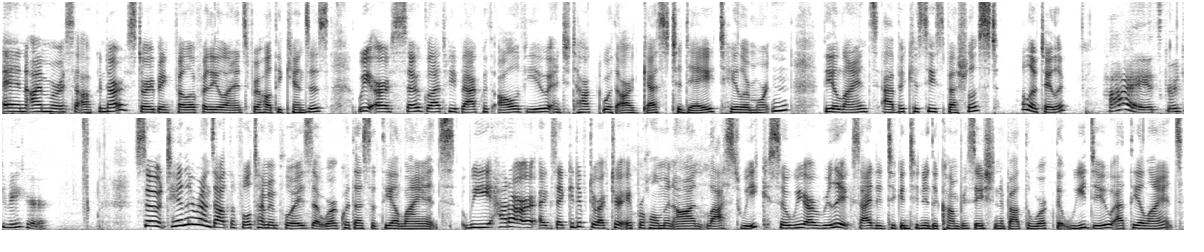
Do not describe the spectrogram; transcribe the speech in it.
And I'm Marissa Alcantar, Storybank Fellow for the Alliance for a Healthy Kansas. We are so glad to be back with all of you and to talk with our guest today, Taylor Morton, the Alliance Advocacy Specialist. Hello, Taylor. Hi, it's great to be here. So, Taylor runs out the full time employees that work with us at the Alliance. We had our executive director, April Holman, on last week, so we are really excited to continue the conversation about the work that we do at the Alliance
